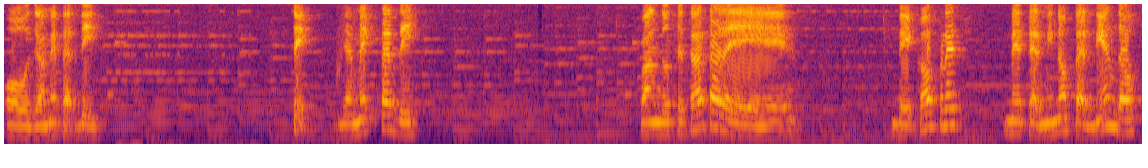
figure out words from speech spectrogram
o ya me perdí. Sí, ya me perdí. Cuando se trata de, de cofres, me termino perdiendo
